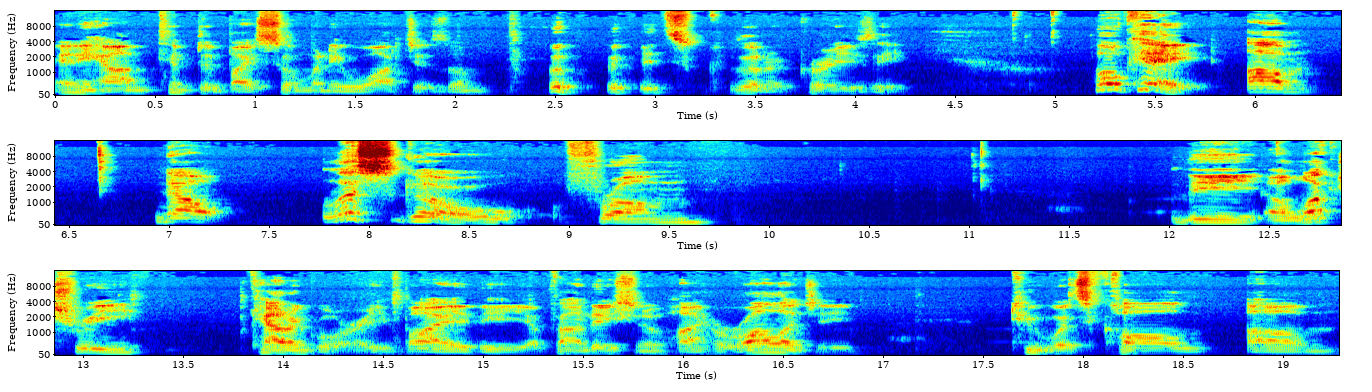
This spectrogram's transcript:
anyhow, I'm tempted by so many watches. I'm, it's sort of crazy. Okay, um, now let's go from the uh, luxury category by the Foundation of High Horology to what's called um,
